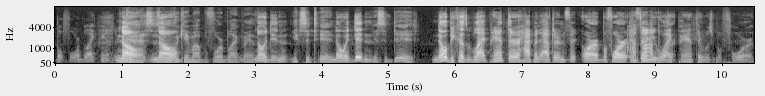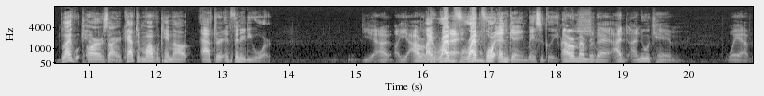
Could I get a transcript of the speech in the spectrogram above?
Before Black Panther? no, Yes, no, movie came out before Black Panther. no, it didn't. Yes, it did. No, it didn't. Yes, it did. No, because Black Panther happened after Infi- or before I Infinity War. Black Panther was before. Black Captain or sorry, Marvel. Captain Marvel came out after Infinity War, Yeah, I, yeah, I remember. like right that. before right before Endgame, basically. I remember that. I I knew it came way after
